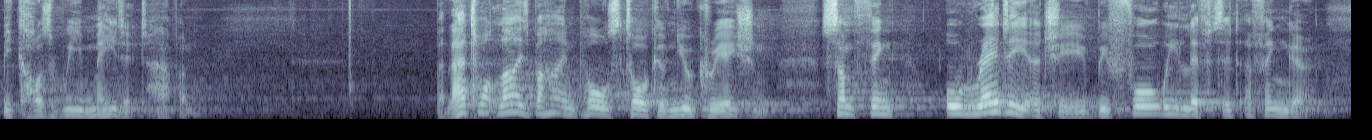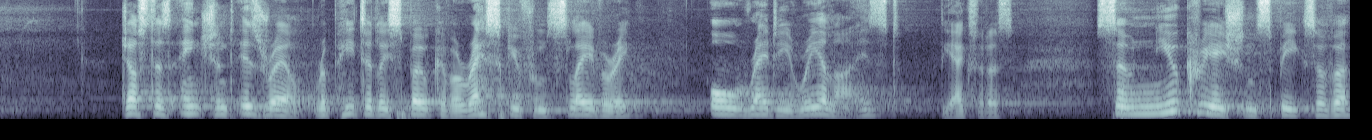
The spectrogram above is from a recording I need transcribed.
because we made it happen. But that's what lies behind Paul's talk of new creation something already achieved before we lifted a finger. Just as ancient Israel repeatedly spoke of a rescue from slavery already realized, the Exodus. So, new creation speaks of a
